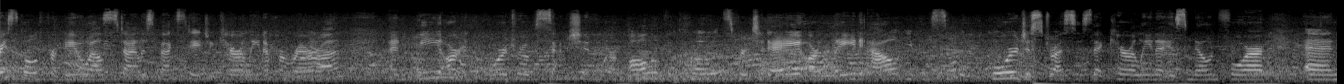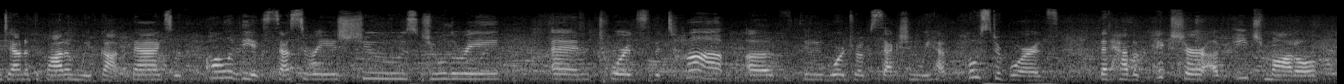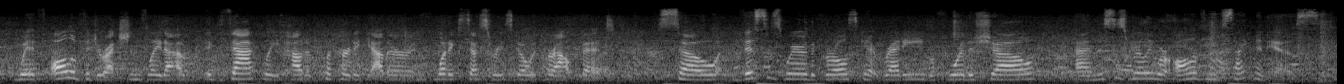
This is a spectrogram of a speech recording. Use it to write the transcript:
Grace Gold for AOL Stylelist backstage at Carolina Herrera, and we are in the wardrobe section where all of the clothes for today are laid out. You can see the gorgeous dresses that Carolina is known for, and down at the bottom we've got bags with all of the accessories, shoes, jewelry, and towards the top of the wardrobe section we have poster boards that have a picture of each model with all of the directions laid out exactly how to put her together and what accessories go with her outfit. So this is where the girls get ready before the show and this is really where all of the excitement is.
